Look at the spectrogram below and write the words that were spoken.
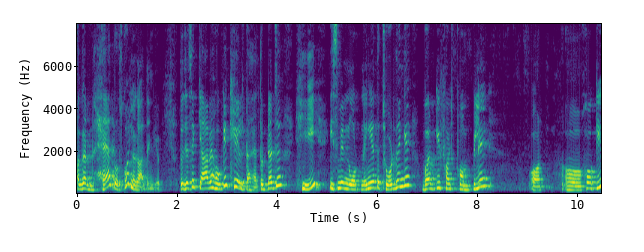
अगर है तो उसको लगा देंगे। तो जैसे क्या वह होके खेलता है। तो डज ही इसमें नोट नहीं है तो छोड़ देंगे। वर्ब की फ़र्स्ट फॉर्म प्ले और हॉकी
